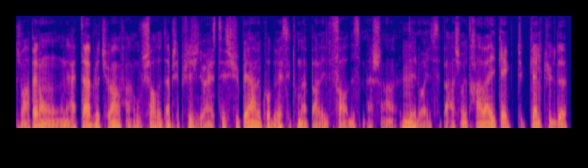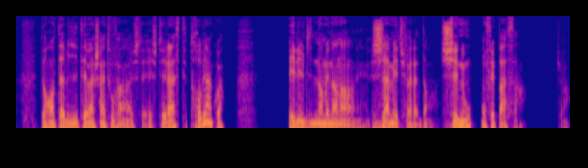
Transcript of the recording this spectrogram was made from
Je me rappelle, on, on est à table, tu vois, enfin, ou sors de table, je sais plus, je dis, ouais, c'était super, le cours de S et tout, on a parlé de Fordisme, machin, Mm. tel, ouais, séparation du travail, cal- calcul de, de rentabilité, machin et tout. Enfin, j'étais là, c'était trop bien, quoi. Et lui me dit, non, mais non, non, non, mais jamais tu vas là-dedans. Chez nous, on fait pas ça. Tu vois.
